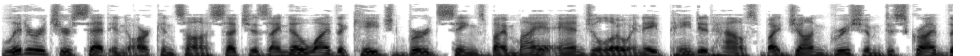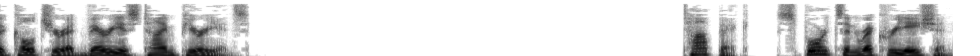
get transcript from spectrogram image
Literature set in Arkansas such as I Know Why the Caged Bird Sings by Maya Angelou and A Painted House by John Grisham describe the culture at various time periods. Sports and recreation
